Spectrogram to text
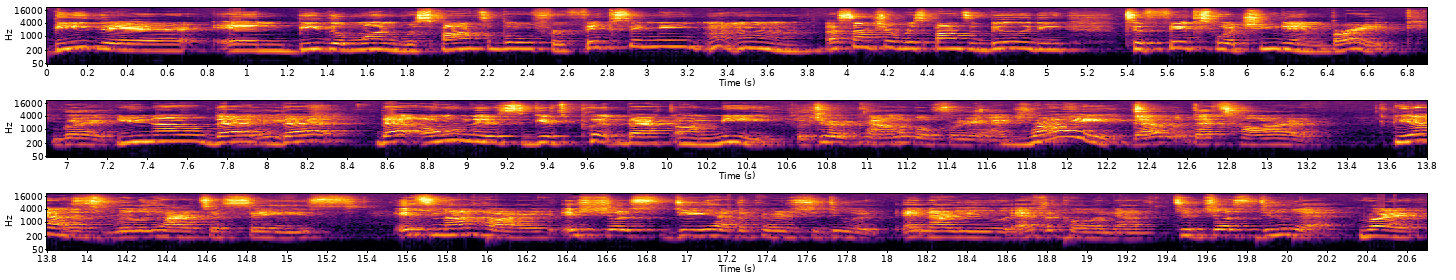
be there and be the one responsible for fixing me, mm-mm, that's not your responsibility to fix what you didn't break. Right. You know, that Right. that that onus gets put back on me. But you're accountable for your actions. Right. That that's hard. Yes. That's really hard to face. It's not hard. It's just do you have the courage to do it, and are you ethical enough to just do that? right.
